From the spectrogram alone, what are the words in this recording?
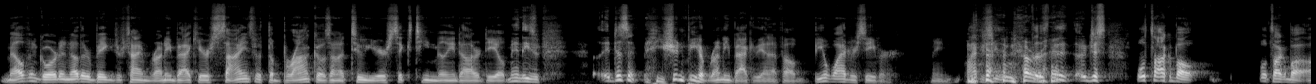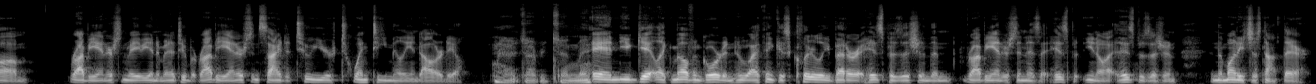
Melvin Gordon, another big time running back here, signs with the Broncos on a two year, $16 million deal. Man, these, it doesn't, you shouldn't be a running back in the NFL. Be a wide receiver. I mean, wide receiver. no, right. Just, we'll talk about, we'll talk about, um, Robbie Anderson maybe in a minute too, but Robbie Anderson signed a two year, $20 million deal. Yeah, you gotta be kidding me. And you get like Melvin Gordon, who I think is clearly better at his position than Robbie Anderson is at his, you know, at his position, and the money's just not there.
